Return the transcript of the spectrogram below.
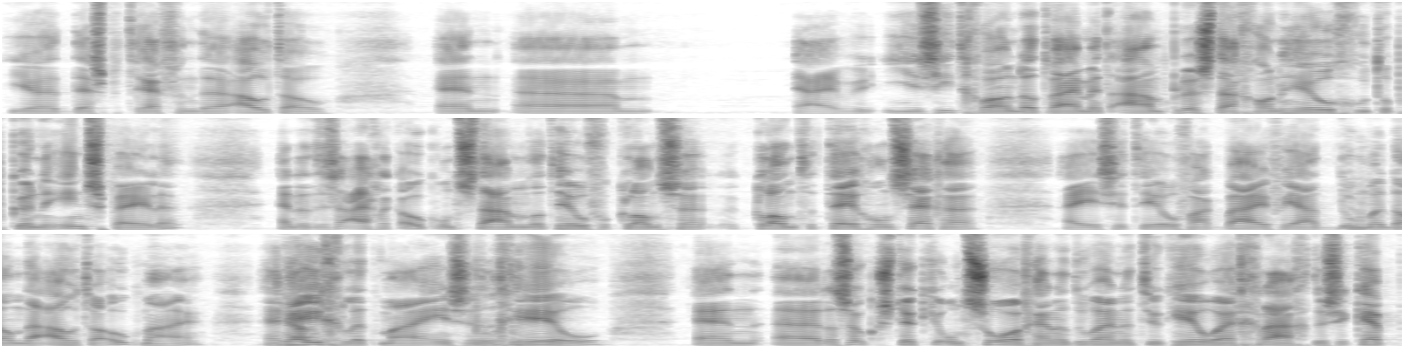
Je desbetreffende auto. En ehm, ja, je ziet gewoon dat wij met Plus daar gewoon heel goed op kunnen inspelen. En dat is eigenlijk ook ontstaan omdat heel veel klanten, klanten tegen ons zeggen... Hey, je zit er heel vaak bij van ja, doe Ja. maar dan de auto ook maar. En Ja. regel het maar in zijn geheel. En eh, dat is ook een stukje ontzorgen en dat doen wij natuurlijk heel erg graag. Dus ik heb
